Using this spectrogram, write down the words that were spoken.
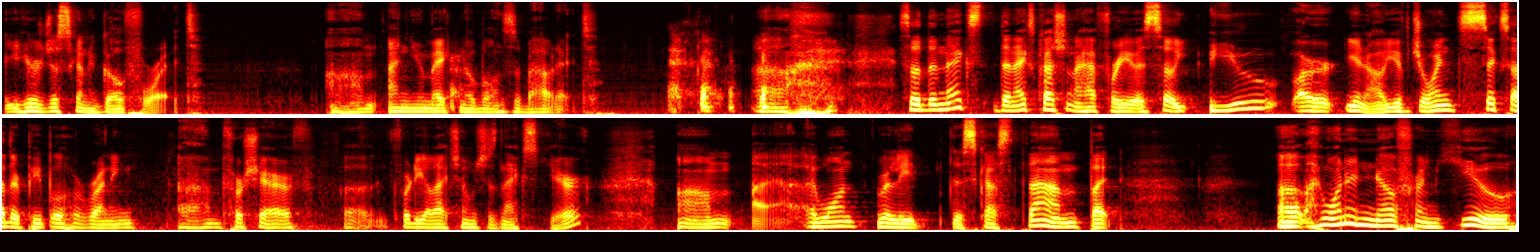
you're just going to go for it. Um, and you make no bones about it. Uh, so the next the next question I have for you is: so you are you know you've joined six other people who are running um, for sheriff uh, for the election, which is next year. Um, I, I, won't really discuss them, but uh, I want to know from you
